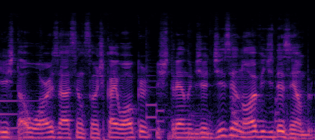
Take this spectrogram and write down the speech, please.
e Star Wars A Ascensão Skywalker estreia no dia 19 de dezembro.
